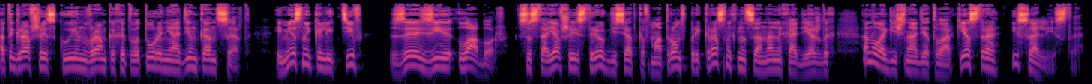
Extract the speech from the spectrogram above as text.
отыгравшая с Queen в рамках этого тура не один концерт, и местный коллектив «The The Labor», состоявший из трех десятков матрон в прекрасных национальных одеждах, аналогично одетого оркестра и солиста.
